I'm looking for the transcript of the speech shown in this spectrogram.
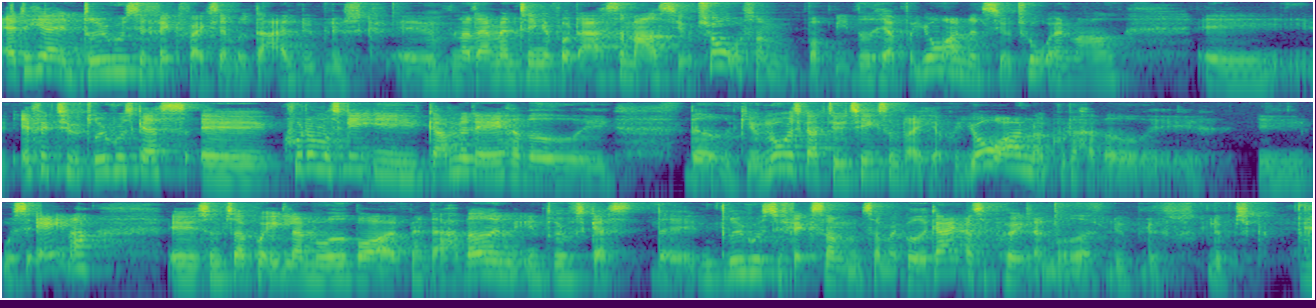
er det her en drivhuseffekt for eksempel, der er løblysk. Øh, mm. Når der man tænker på, at der er så meget CO2, som hvor vi ved her på jorden, at CO2 er en meget øh, effektiv drivhusgas, øh, kunne der måske i gamle dage have været, øh, været geologisk aktivitet, som der er her på jorden, og kunne der have været øh, øh, oceaner, øh, som så på en eller anden måde, hvor man, der har været en, en, drivhusgas, en drivhuseffekt, som, som er gået i gang, og så på en eller anden måde er løbsk. løbsk. Mm.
